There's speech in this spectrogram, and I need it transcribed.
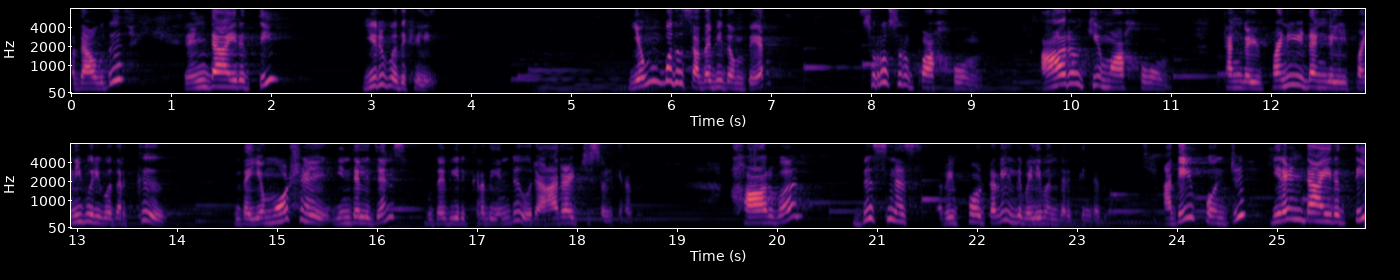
அதாவது ரெண்டாயிரத்தி இருபதுகளில் எண்பது சதவீதம் பேர் சுறுசுறுப்பாகவும் ஆரோக்கியமாகவும் தங்கள் பணியிடங்களில் பணிபுரிவதற்கு இந்த எமோஷனல் இன்டெலிஜென்ஸ் உதவி இருக்கிறது என்று ஒரு ஆராய்ச்சி சொல்கிறது. ஹார்வர்ட் பிஸ்னஸ் ரிப்போர்ட்டரில் இது வெளிவந்திருக்கின்றது. அதே போன்று இரண்டாயிரத்தி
